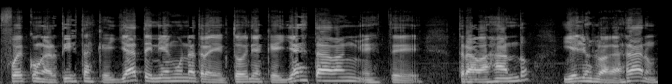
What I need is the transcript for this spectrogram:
fue con artistas que ya tenían una trayectoria, que ya estaban este, trabajando y ellos lo agarraron.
